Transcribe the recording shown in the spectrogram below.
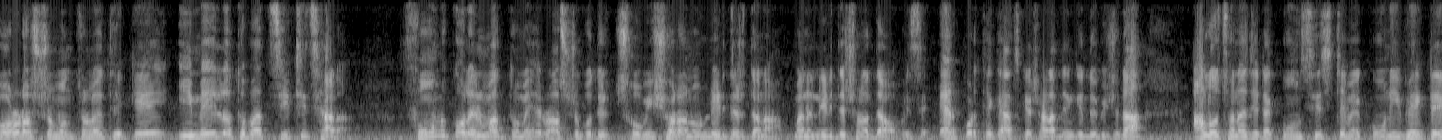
পররাষ্ট্র মন্ত্রণালয় থেকে ইমেইল অথবা চিঠি ছাড়া ফোন কলের মাধ্যমে রাষ্ট্রপতির ছবি সরানোর নির্দেশ দেওয়া মানে নির্দেশনা দেওয়া হয়েছে। এরপর থেকে আজকে সারাদিন কিন্তু বিষয়টা আলোচনা, যেটা কোন সিস্টেমে কোন ইভেক্টে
